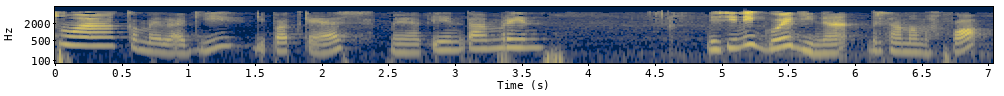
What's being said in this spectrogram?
Semua, kembali lagi di podcast Made in Tamrin. Di sini gue Gina bersama Mahfo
